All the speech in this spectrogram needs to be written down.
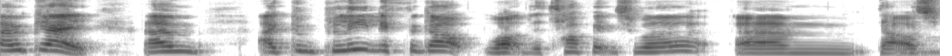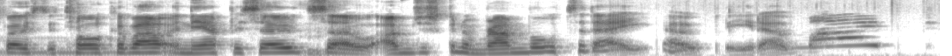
okay. Um, I completely forgot what the topics were um, that I was supposed to talk about in the episode, so I'm just going to ramble today. Hopefully you don't mind.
